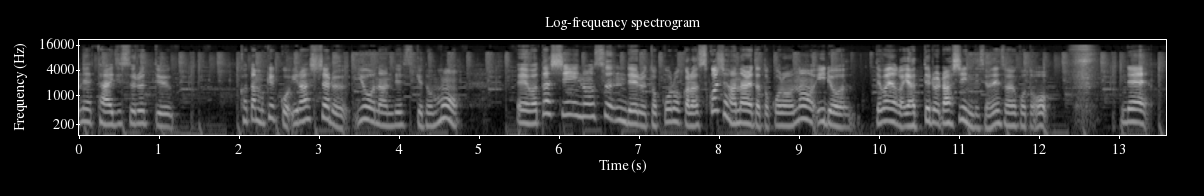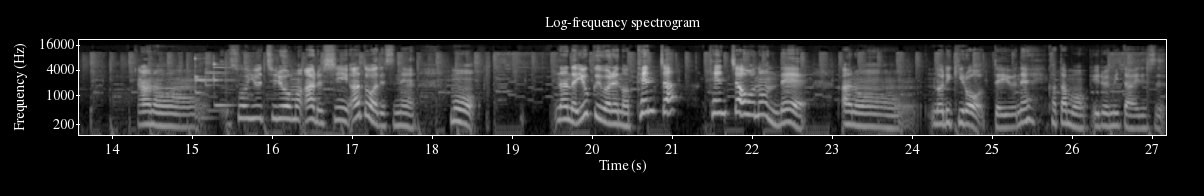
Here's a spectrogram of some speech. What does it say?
うね退治するっていう方も結構いらっしゃるようなんですけども、えー私の住んでるところから少し離れたところの医療ではなんかやってるらしいんですよねそういうことを。であのーそういう治療もあるしあとはですねもうなんだよく言われるの天茶天茶を飲んで、あのー乗り切ろうっていうね方もいるみたいです。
